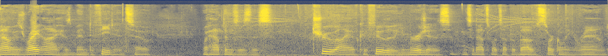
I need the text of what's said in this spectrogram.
Now his right eye has been defeated, so what happens is this true Eye of Cthulhu emerges, and so that's what's up above circling around.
